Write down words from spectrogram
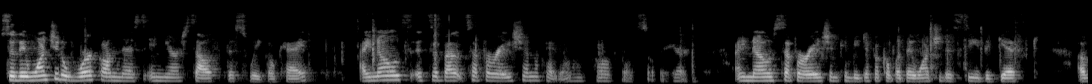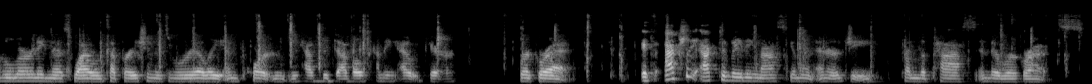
So they want you to work on this in yourself this week, okay? I know it's, it's about separation. Okay, then we'll pull this over here. I know separation can be difficult, but they want you to see the gift of learning this while in separation is really important. We have the devil coming out here. Regret. It's actually activating masculine energy from the past and their regrets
